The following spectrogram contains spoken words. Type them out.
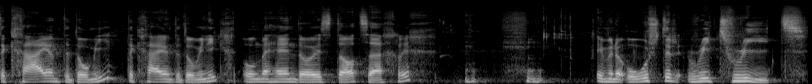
der Kai und der Domi, der Kai und der Dominik, und wir haben uns tatsächlich in einem Oster-Retreat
